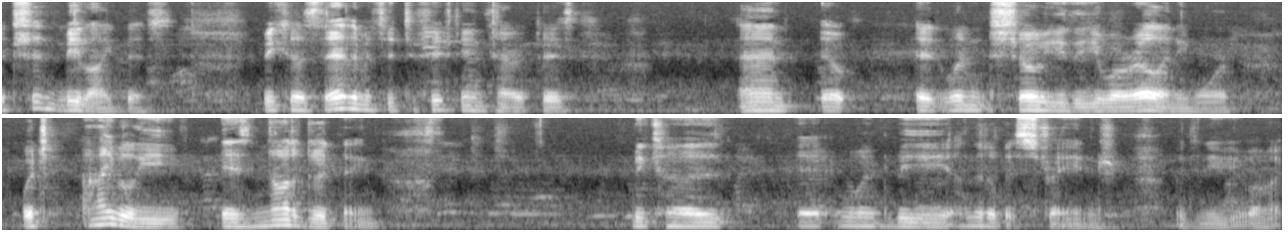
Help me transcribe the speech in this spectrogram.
It shouldn't be like this, because they're limited to 15 characters, and it, it wouldn't show you the URL anymore, which I believe is not a good thing, because it would be a little bit strange with the new UI.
